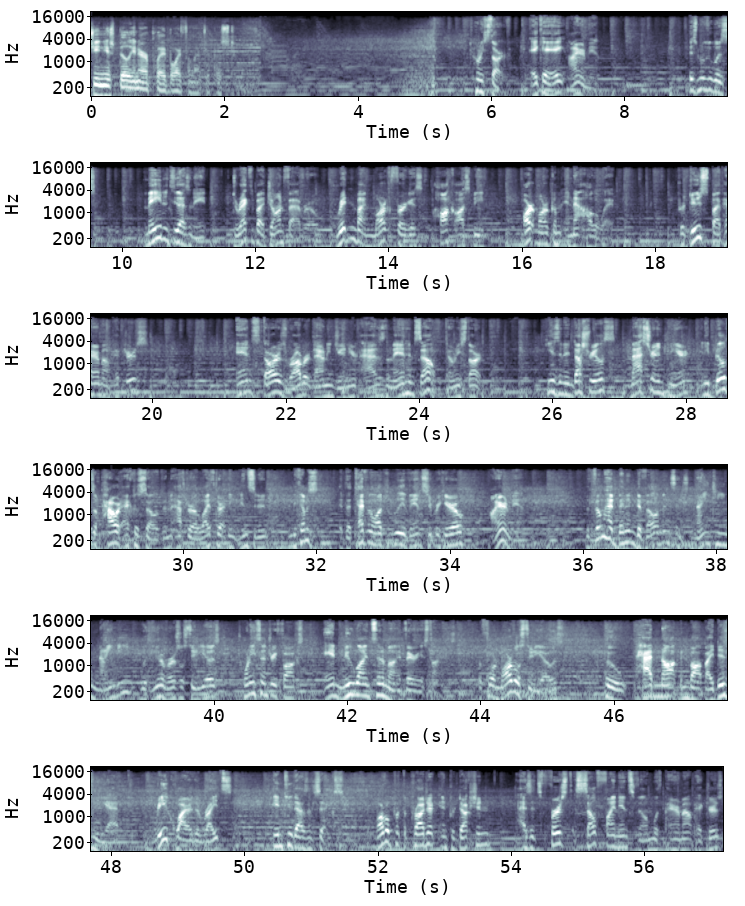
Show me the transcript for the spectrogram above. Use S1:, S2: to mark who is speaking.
S1: genius, billionaire, playboy, philanthropist.
S2: Tony Stark, aka Iron Man. This movie was made in 2008, directed by Jon Favreau, written by Mark Fergus, Hawk Ostby, Art Marcum, and Matt Holloway. Produced by Paramount Pictures, and stars Robert Downey Jr. as the man himself, Tony Stark. He is an industrialist, master engineer, and he builds a powered exoskeleton after a life threatening incident and becomes the technologically advanced superhero Iron Man. The film had been in development since 1990 with Universal Studios, 20th Century Fox, and New Line Cinema at various times, before Marvel Studios, who had not been bought by Disney yet, reacquired the rights in 2006. Marvel put the project in production as its first self financed film with Paramount Pictures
